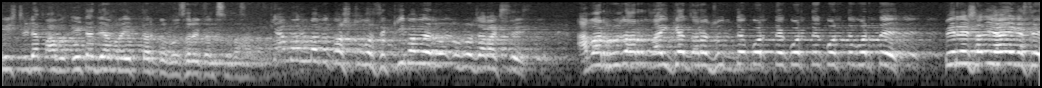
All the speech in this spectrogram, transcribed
মিষ্টিটা পাবো, এটা দিয়ে আমরা ইফতার করব। সরেকন কেমন ভাবে কষ্ট করছে, কীভাবে রোজা রাখছে? আবার রোজার রাইখে তারা যুদ্ধ করতে করতে করতে করতে পেরেশানি হয়ে গেছে।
